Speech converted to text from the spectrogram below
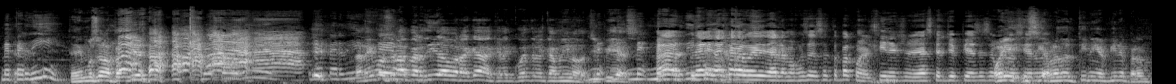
me perdí. Tenemos una perdida. Me perdí. Me perdí. Tenemos feo. una perdida por acá, que le encuentre el camino. GPS. me- me Ah, déjalo, güey. A lo mejor se, se topa con el teenager. Ya es que el GPS ese Oye, si sirve. hablando del teenager, viene, perdón.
